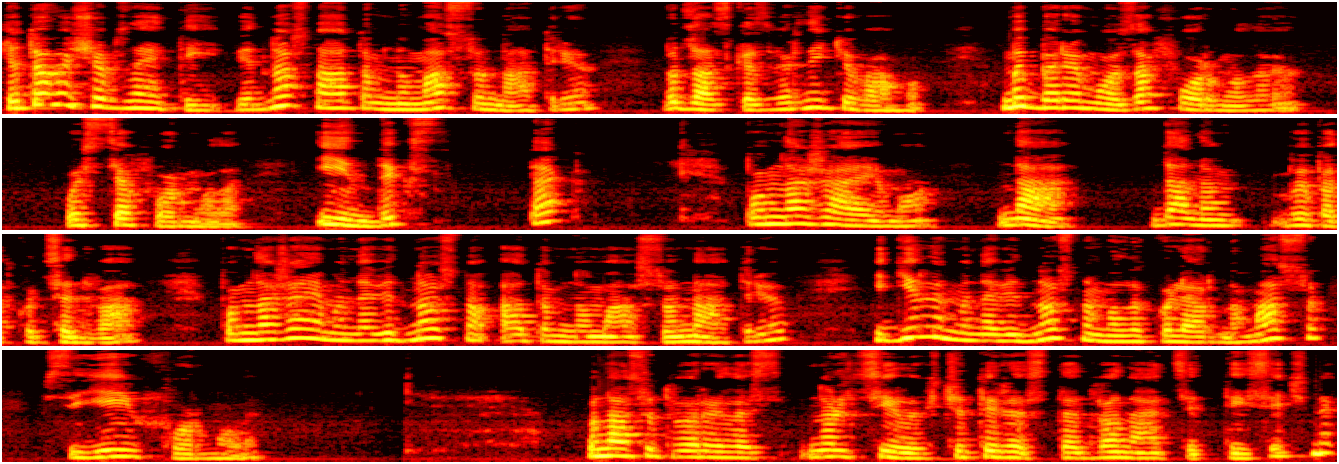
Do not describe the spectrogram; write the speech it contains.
Для того, щоб знайти відносну атомну масу натрію, будь ласка, зверніть увагу, ми беремо за формулою, ось ця формула, індекс, так? помножаємо на, в даному випадку це 2, помножаємо на відносну атомну масу натрію і ділимо на відносну молекулярну масу всієї формули. У нас утворилось 0,412 тисячних,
